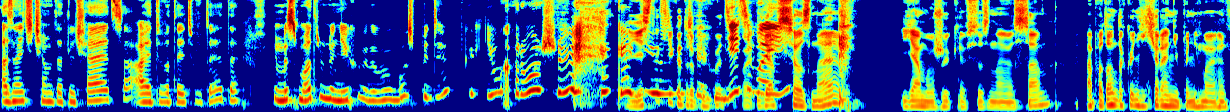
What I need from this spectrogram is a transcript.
а знаете, чем это отличается, а это вот эти вот это. И мы смотрим на них и думаем, господи, какие вы хорошие. Какие Есть такие, которые приходят, Дети типа, мои. я все знаю, я мужик, я все знаю сам, а потом такой ни хера не понимает.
